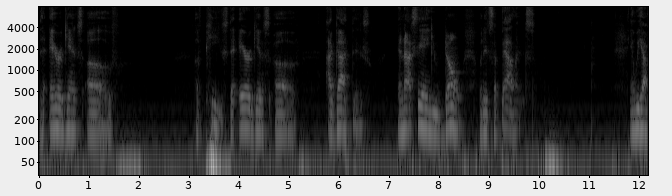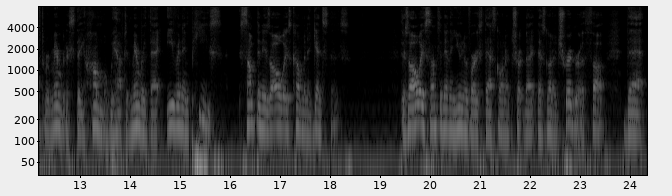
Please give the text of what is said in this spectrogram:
the arrogance of of peace, the arrogance of I got this. And not saying you don't, but it's a balance. And we have to remember to stay humble. We have to remember that even in peace, something is always coming against us. There's always something in the universe that's going to tr- that's going to trigger a thought that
